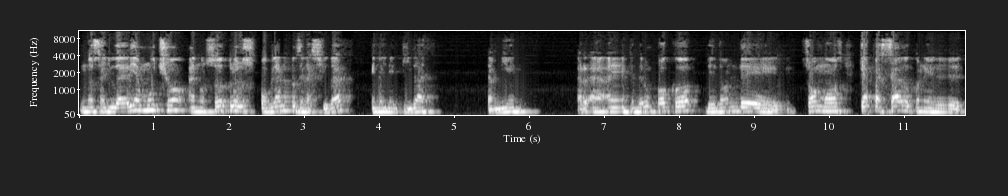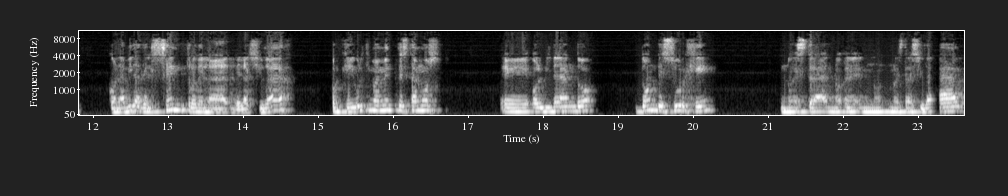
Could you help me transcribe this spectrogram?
nos ayudaría mucho a nosotros, poblanos de la ciudad, en la identidad. También, a, entender un poco de dónde somos, qué ha pasado con, el, con la vida del centro de la, de la ciudad, porque últimamente estamos eh, olvidando dónde surge nuestra, eh, nuestra ciudad,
